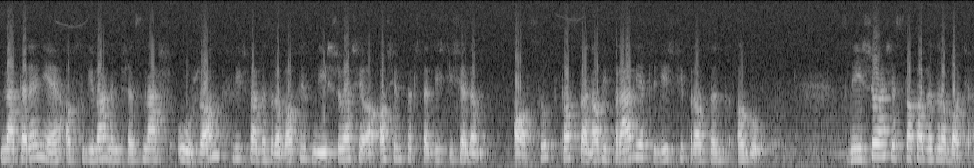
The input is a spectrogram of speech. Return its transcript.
Na terenie obsługiwanym przez nasz urząd liczba bezrobotnych zmniejszyła się o 847 osób, to stanowi prawie 30% ogółu. Zmniejszyła się stopa bezrobocia.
